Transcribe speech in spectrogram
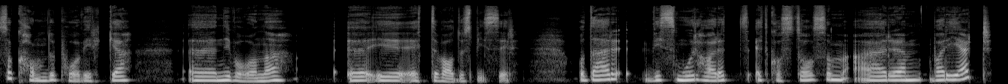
så kan du påvirke eh, nivåene eh, etter hva du spiser. Og der, hvis mor har et, et kosthold som er um, variert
